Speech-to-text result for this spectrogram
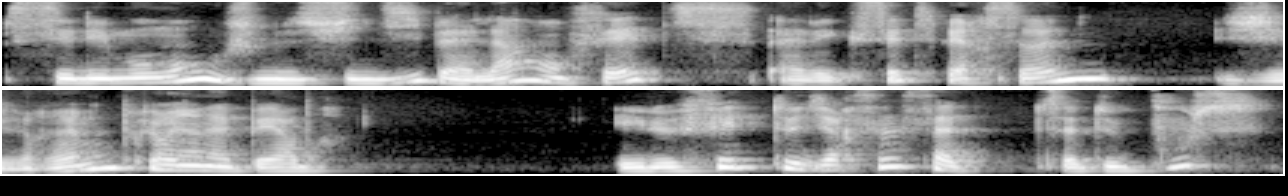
c'est les moments où je me suis dit, bah là, en fait, avec cette personne, j'ai vraiment plus rien à perdre. Et le fait de te dire ça, ça, te pousse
